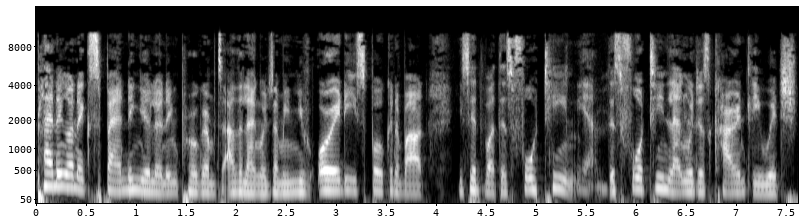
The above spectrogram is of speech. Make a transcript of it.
planning on expanding your learning program to other languages? I mean, you've already spoken about, you said what, there's 14. Yeah. There's 14 languages currently, which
